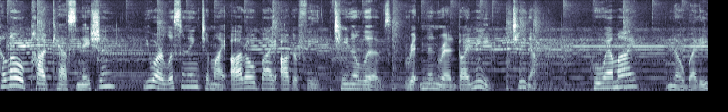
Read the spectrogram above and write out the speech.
Hello, Podcast Nation. You are listening to my autobiography, Tina Lives, written and read by me, Tina. Who am I? Nobody.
